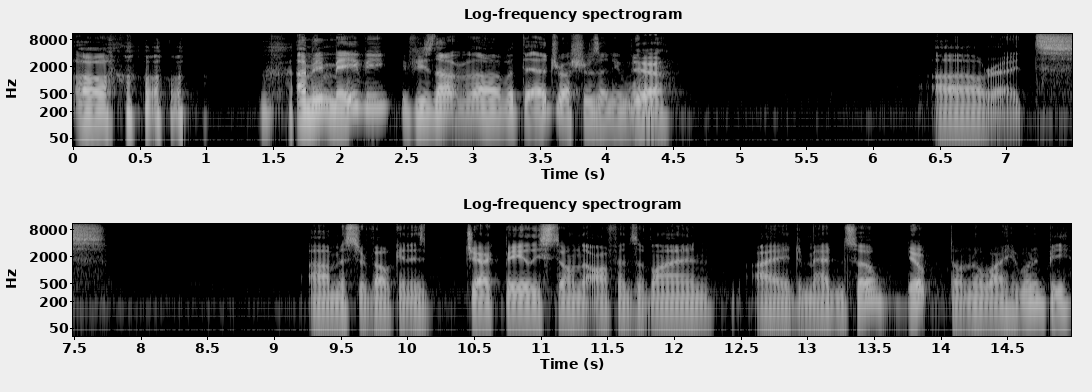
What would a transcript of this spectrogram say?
Oh, I mean, maybe if he's not uh, with the edge rushers anymore. Yeah. All right. Uh, Mr. Velkin, is Jack Bailey still on the offensive line? I'd imagine so. Yep. Don't know why he wouldn't be.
